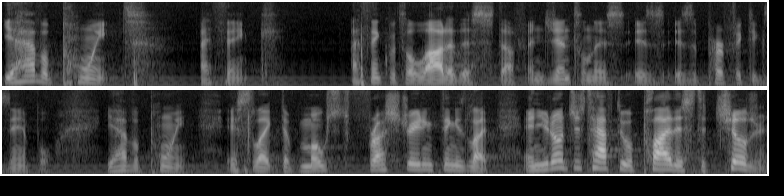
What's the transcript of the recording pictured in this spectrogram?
You have a point, I think. I think with a lot of this stuff, and gentleness is, is a perfect example. You have a point. It's like the most frustrating thing in life. And you don't just have to apply this to children.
